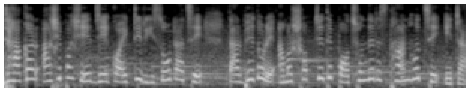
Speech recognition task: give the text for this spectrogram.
ঢাকার আশেপাশে যে কয়েকটি রিসোর্ট আছে, তার ভেতরে আমার সবচেয়ে পছন্দের স্থান হচ্ছে এটা।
